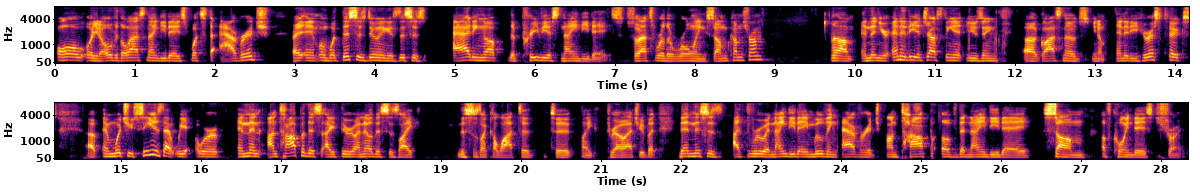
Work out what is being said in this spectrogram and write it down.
all you know over the last 90 days what's the average right and, and what this is doing is this is adding up the previous 90 days so that's where the rolling sum comes from um, and then you're entity adjusting it using uh, Glassnode's, you know, entity heuristics. Uh, and what you see is that we were, and then on top of this, I threw. I know this is like this is like a lot to to like throw at you but then this is i threw a 90 day moving average on top of the 90 day sum of coin days destroyed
